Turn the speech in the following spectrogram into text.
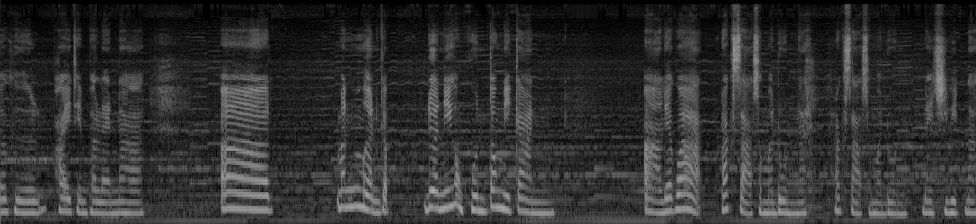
ก็คือไพ่ Temperance นะคะ มันเหมือนกับเดือนนี้ของคุณต้องมีการอ่าเรียกว่ารักษาสมดุลนะรักษาสมดุลในชีวิตนะ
